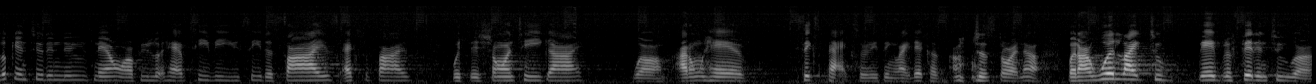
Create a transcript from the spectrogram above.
look into the news now, or if you look, have TV, you see the size exercise with the Shaun T guy. Well, I don't have six packs or anything like that because I'm just starting out. But I would like to be able to fit into a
